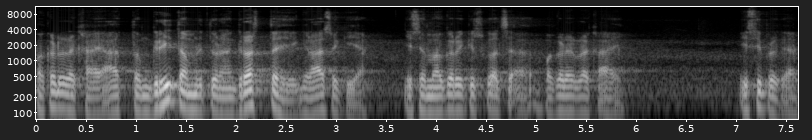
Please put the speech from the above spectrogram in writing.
पकड़ रखा है आत्म गृहित मृत्यु ना ग्रस्त है, ग्रास किया। जैसे मगर किसको अच्छा पकड़ रखा है? इसी प्रकार।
